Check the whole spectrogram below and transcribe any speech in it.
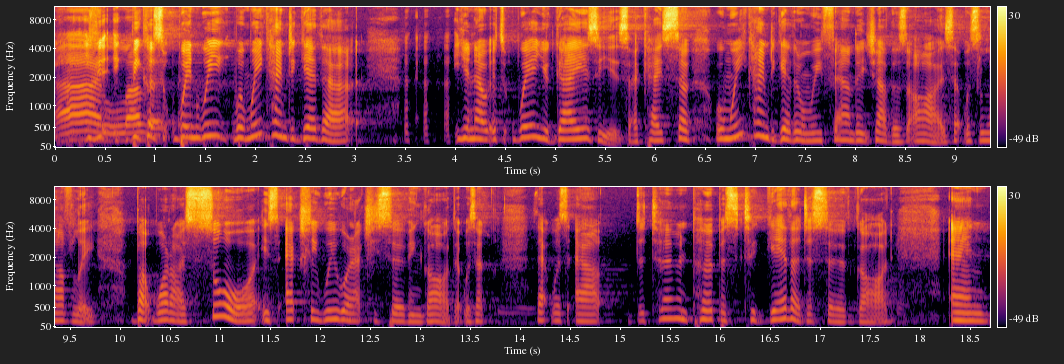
I y- love because it. when we when we came together you know it's where your gaze is okay? So when we came together and we found each other's eyes that was lovely. But what i saw is actually we were actually serving god. That was a that was our determined purpose together to serve god. And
